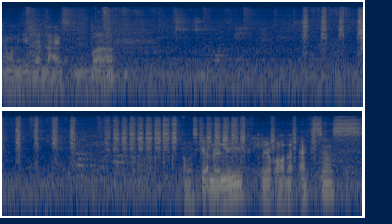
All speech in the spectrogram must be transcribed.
I want to give it a nice buff. Always get underneath, clear excess.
